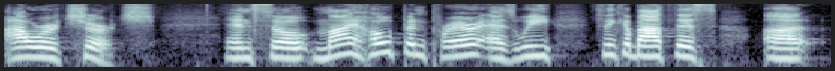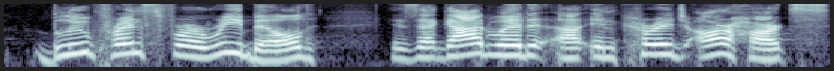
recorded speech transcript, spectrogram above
our church. And so, my hope and prayer as we think about this uh, blueprints for a rebuild is that God would uh, encourage our hearts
